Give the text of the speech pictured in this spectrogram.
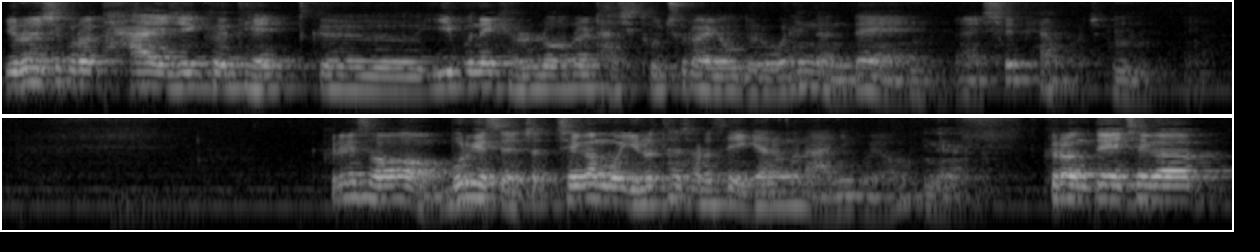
이런 식으로 다 이제 그, 대, 그 이분의 결론을 다시 도출하려고 노력을 했는데 음. 네, 실패한 거죠. 네. 그래서 모르겠어요. 저- 제가 뭐 이렇다 저렇다 얘기하는 건 아니고요. 네. 그런데 제가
